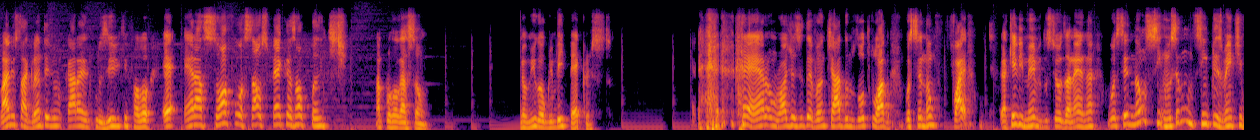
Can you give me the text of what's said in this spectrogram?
Lá no Instagram teve um cara, inclusive, que falou é, era só forçar os Packers ao punch na prorrogação. Meu amigo, é o Green Bay Packers. é Aaron Rodgers e Devante Adams do outro lado. Você não faz. Aquele meme dos seus anéis, né? Você não, você não simplesmente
